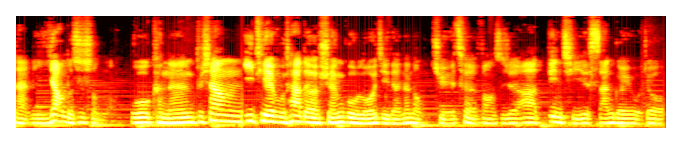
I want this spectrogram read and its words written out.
那你要的是什么？我可能不像 ETF 它的选股逻辑的那种决策方式，就是啊，定期三个月我就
